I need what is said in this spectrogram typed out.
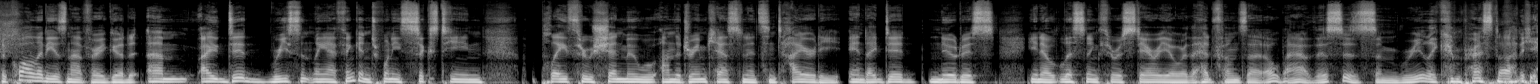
the quality is not very good. Um, I did recently, I think in 2016, play through Shenmue on the Dreamcast in its entirety, and I did notice, you know, listening through a stereo or the headphones that, oh wow, this is some really compressed audio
